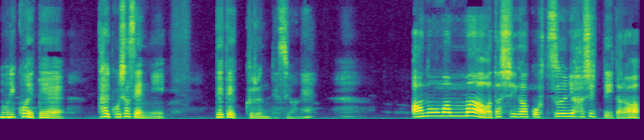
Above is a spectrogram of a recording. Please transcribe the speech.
乗り越えて、対向車線に出てくるんですよね。あのまんま私がこう普通に走っていたら、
